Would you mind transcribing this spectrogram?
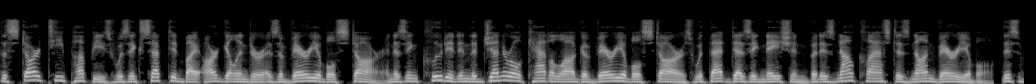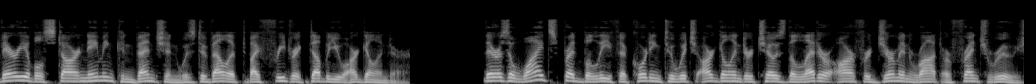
The star T Puppis was accepted by Argelander as a variable star and is included in the general catalogue of variable stars with that designation but is now classed as non-variable. This variable star naming convention was developed by Friedrich W. Argelander. There is a widespread belief according to which Argelander chose the letter R for German Rot or French Rouge,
